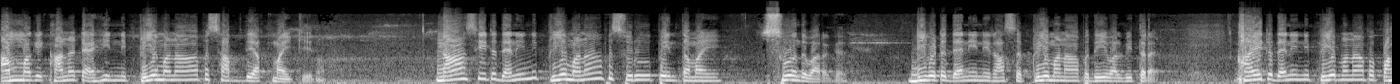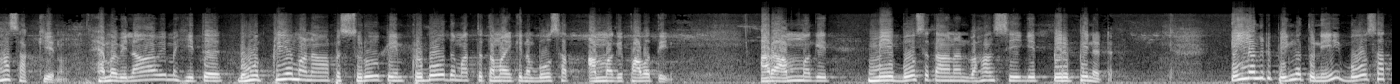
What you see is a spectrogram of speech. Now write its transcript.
අම්මගේ කනට ඇහින්නේ ප්‍රියමනාප ශබ්දයක්මයි කියනවා. නාසයට දැනෙන්නේ ප්‍රියමනාප ස්වරූපයෙන් තමයි සුවඳ වර්ග. දිවට දැනෙන්නේ රස ප්‍රියමනාප දේවල් විතරයි. කයට දැනෙන්නේ ප්‍රියමනාප පහසක් කියනවා. හැම වෙලාවෙම හිත බොහොම ප්‍රියමනාප ස්වරූපයෙන් ප්‍රබෝධමත්ව තමයි කියන බෝසත් අම්මගේ පවතින. අර අම්මගේ මේ බෝසතාණන් වහන්සේගේ පෙරපිනට ඊළඟට පින්වතුනි බෝසත්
